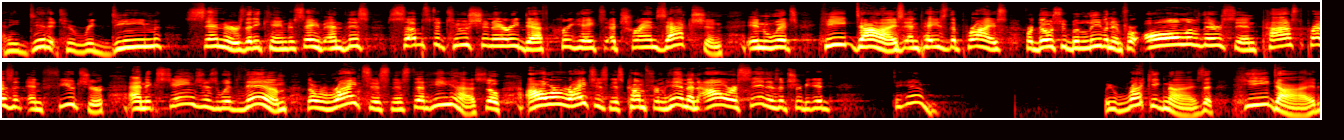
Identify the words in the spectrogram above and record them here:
And he did it to redeem sinners that he came to save. And this substitutionary death creates a transaction in which he dies and pays the price for those who believe in him for all of their sin, past, present, and future, and exchanges with them the righteousness that he has. So our righteousness comes from him, and our sin is attributed to him. We recognize that he died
